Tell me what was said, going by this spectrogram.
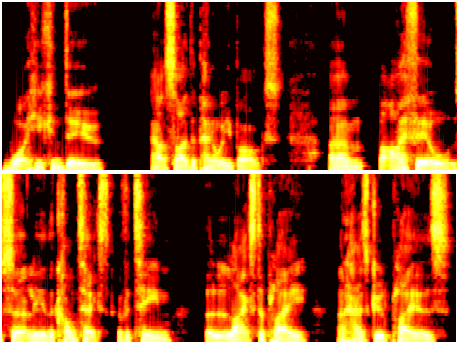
what he can do outside the penalty box. Um, but I feel certainly in the context of a team that likes to play and has good players, that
